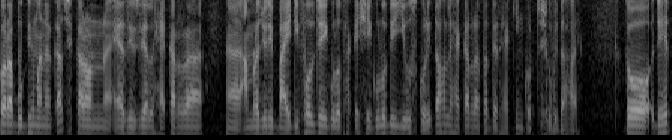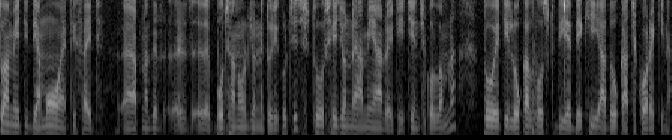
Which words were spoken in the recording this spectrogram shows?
করা বুদ্ধিমানের কাজ। কারণ অ্যাজ ইউজুয়াল হ্যাকাররা আমরা যদি বাই ডিফল্ট যেইগুলো থাকে, সেগুলো দিয়ে ইউজ করি, তাহলে হ্যাকাররা তাদের হ্যাকিং করতে সুবিধা হয়। তো যেহেতু আমি এটি ডেমো একটি সাইট আপনাদের বোঝানোর জন্য তৈরি করছি, তো সেই জন্য আমি আর এটি চেঞ্জ করলাম না। তো এটি লোকাল হোস্ট দিয়ে দেখি আদৌ কাজ করে কিনা।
